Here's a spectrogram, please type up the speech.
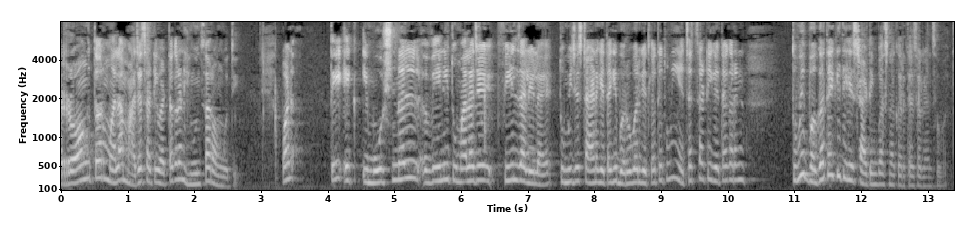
रॉंग तर मला माझ्यासाठी वाटतं कारण हिंसा रॉंग होती. पण ते एक इमोशनल वेनी तुम्हाला जे फील झालेलं आहे तुम्ही जे स्टँड घेता की बरोबर घेतलं ते तुम्ही याच्याचसाठी घेताय कारण तुम्ही बघत आहे की ते हे स्टार्टिंगपासून करताय सगळ्यांसोबत.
